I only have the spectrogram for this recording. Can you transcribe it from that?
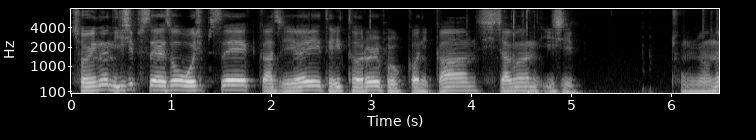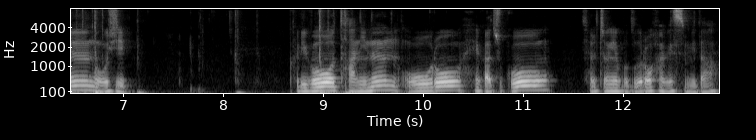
저희는 20세에서 50세까지의 데이터를 볼 거니까 시작은 20, 종료는 50. 그리고 단위는 5로 해가지고 설정해 보도록 하겠습니다.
